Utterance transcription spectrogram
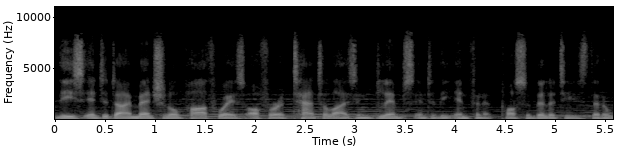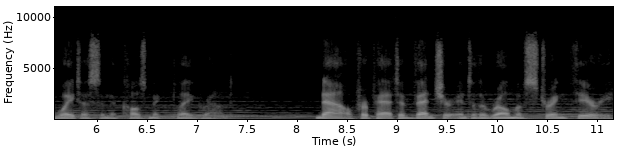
These interdimensional pathways offer a tantalizing glimpse into the infinite possibilities that await us in the cosmic playground. Now prepare to venture into the realm of string theory,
